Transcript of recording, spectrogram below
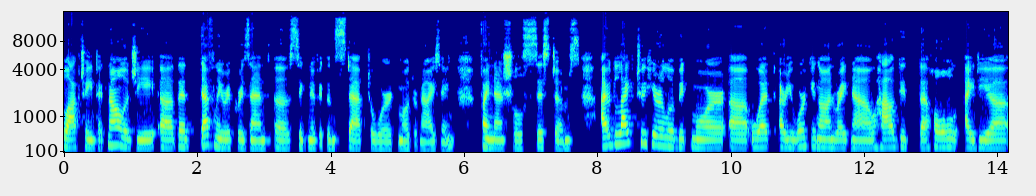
blockchain technology. Uh, that definitely represent a significant step toward modernizing financial systems. I would like to hear a little bit more. Uh, what are you working on right now? How did the whole idea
